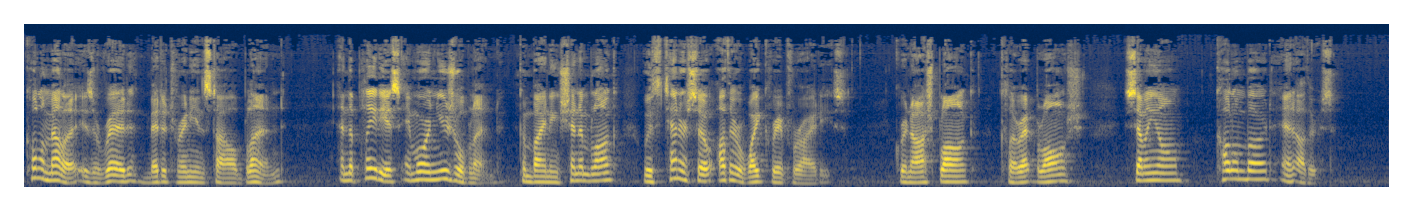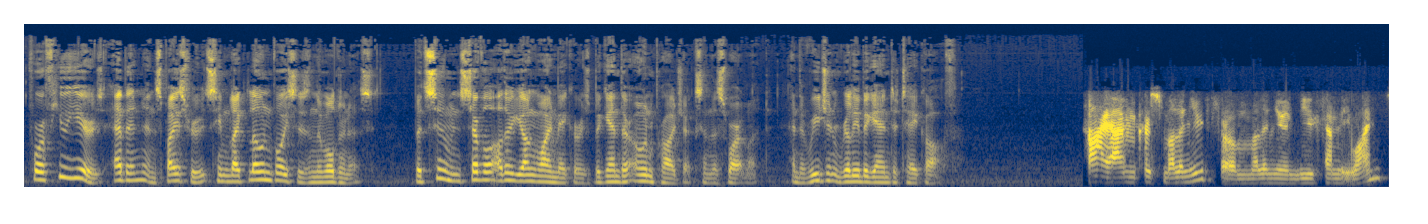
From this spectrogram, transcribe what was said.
Columella is a red Mediterranean-style blend, and the Palladius a more unusual blend, combining Chenin Blanc with ten or so other white grape varieties: Grenache Blanc, Clairette Blanche, Semillon, Colombard, and others. For a few years, Eben and Spice Route seemed like lone voices in the wilderness, but soon several other young winemakers began their own projects in the Swartland, and the region really began to take off. Hi, I'm Chris Mullineux from Mullineux and Leeu Family Wines.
